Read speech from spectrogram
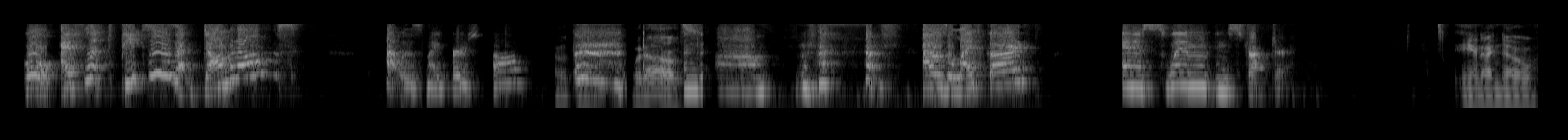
Oh, I flipped pizzas at Domino's. That was my first job. Okay. What else? And um, I was a lifeguard and a swim instructor and I know,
